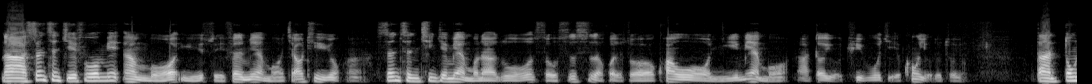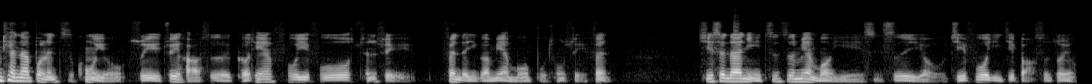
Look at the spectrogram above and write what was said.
那深层洁肤面膜与水分面膜交替用啊，深层清洁面膜呢，如手撕式或者说矿物泥面膜啊，都有去污及控油的作用。但冬天呢不能只控油，所以最好是隔天敷一敷纯水分的一个面膜补充水分。其实呢，你自制面膜也是有肌肤以及保湿作用。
